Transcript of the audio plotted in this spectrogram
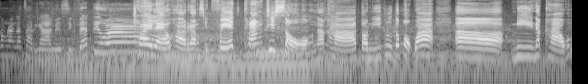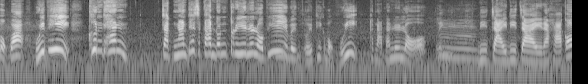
กำลังจะจัดงานมิวสิกเฟสติวัลใช่แล้วค่ะ รังสิตเฟสครั้งที่ 2 นะคะ ตอนนี้คือต้องบอกว่าเอ่อมีนักข่าวเขาบอกว่าหุยพี่ ขึ้นแท่นจัดงานเทศกาลดนตรีเลยเหรอพี่เอ้ยพี่ก็บอกหุยขนาดนั้นเลยเหรออะไรอย่างงี้ดีใจดีใจนะคะ ก็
